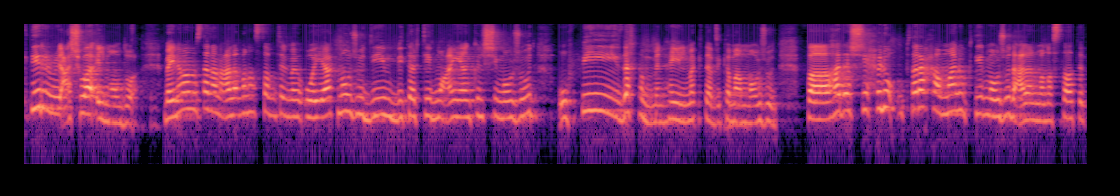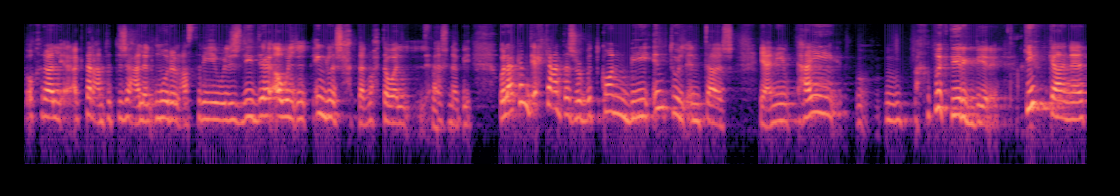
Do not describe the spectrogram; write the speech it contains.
كثير عشوائي الموضوع. بينما مثلا على منصة مثل وياك موجودين بترتيب معين كل شيء موجود وفي زخم من هي المكتبة كمان موجود. فهذا الشيء حلو. بصراحة ما كثير موجود على المنصات الأخرى اللي أكثر عم تتجه على الأمور العصرية والجديدة أو ال English حتى المحتوى الأجنبي. ولكن بدي أحكي عن تجربتكم بإنتو الإنتاج. يعني هاي خطوة كثير كبيرة. كيف كانت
